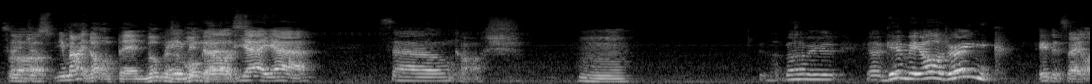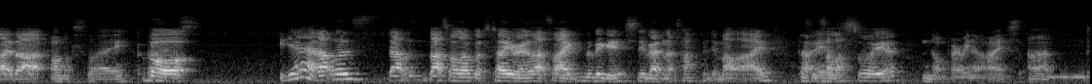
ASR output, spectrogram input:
So you just you might not have been muggers maybe not. muggers. Yeah, yeah. So Gosh. Hmm. He's like, "Mommy, yeah, give me your drink." He didn't say it like that. Honestly. But- is- Yeah, that was that was that's all I've got to tell you. Really, that's like the biggest event that's happened in my life That since I last saw you. not very nice and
